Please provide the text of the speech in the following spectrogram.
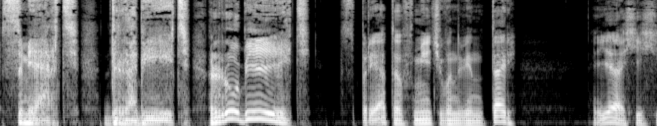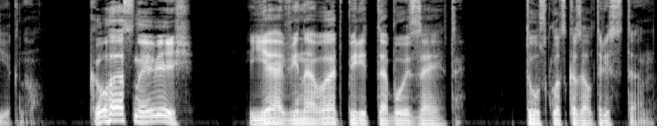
Смерть! Дробить! Рубить!» Спрятав меч в инвентарь, я хихикнул. «Классная вещь!» «Я виноват перед тобой за это», — тускло сказал Тристан.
